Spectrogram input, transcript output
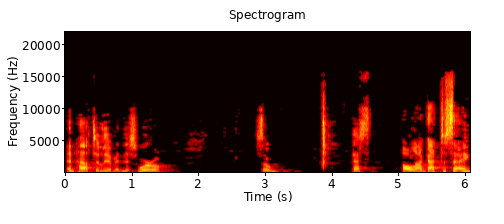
and how to live in this world. So that's all I got to say.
